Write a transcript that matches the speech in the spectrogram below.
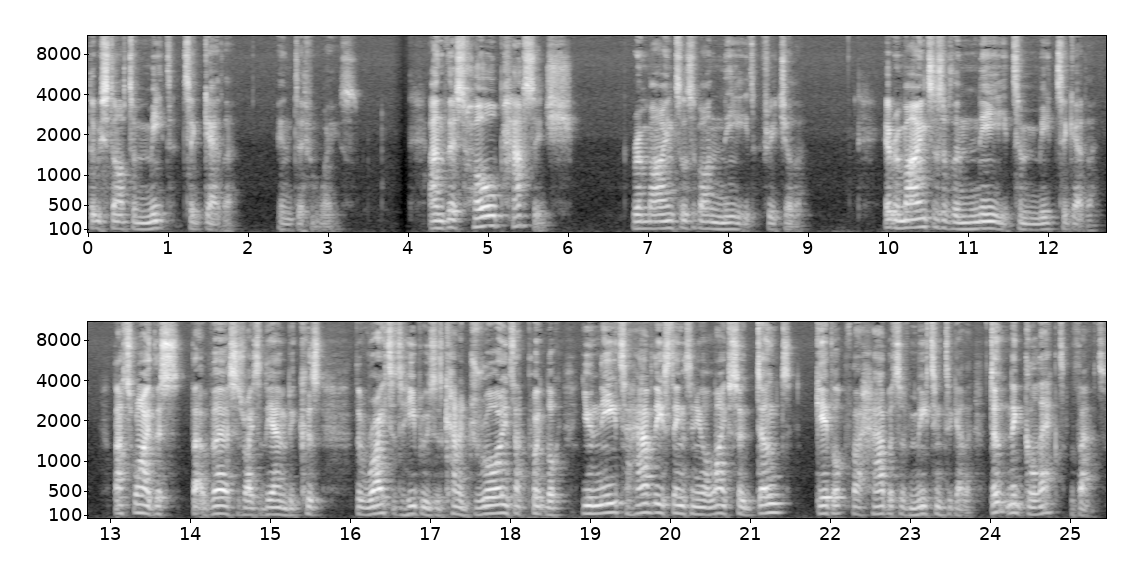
that we start to meet together in different ways. And this whole passage reminds us of our need for each other. It reminds us of the need to meet together. That's why this that verse is right at the end because the writer to Hebrews is kind of drawing to that point. Look, you need to have these things in your life, so don't give up the habit of meeting together. Don't neglect that.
